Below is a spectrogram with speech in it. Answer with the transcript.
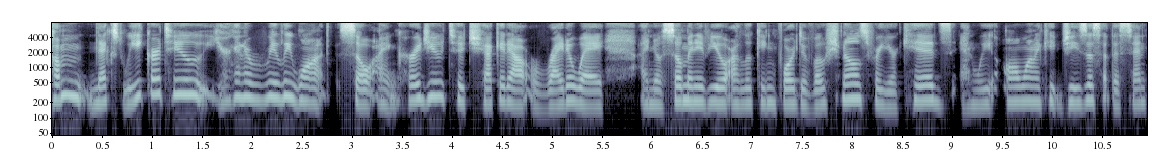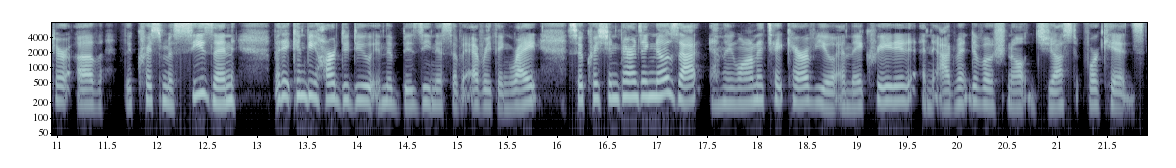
come next week or two, you're going to really want. So I encourage you to check it out right away. I know so many of you are looking for devotionals for your kids, and we all want to keep Jesus at the center of the Christmas season, but it can be hard to do in the busyness of everything, right? So Christian Parenting knows that, and they want to take care of you, and they created an Advent devotional just for kids.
